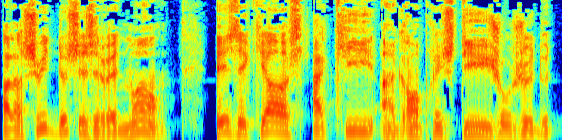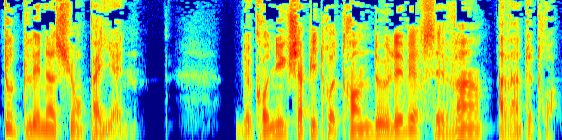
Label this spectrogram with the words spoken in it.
À la suite de ces événements, Ézéchias acquit un grand prestige aux jeux de toutes les nations païennes. De Chroniques chapitre 32, les versets 20 à 23.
